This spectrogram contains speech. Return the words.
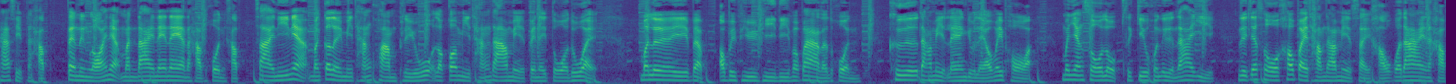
150 นะครับ แต่ 100 เนี่ย มันได้แน่ ๆ นะครับทุกคนครับ สายนี้เนี่ย มันก็เลยมีทั้งความพลิ้ว แล้วก็มีทั้งดาเมจไปในตัวด้วย มันเลยแบบเอาไป PVP ดีมากๆแล้วทุกคน คือดาเมจแรงอยู่แล้วไม่พอ มันยังโซหลบสกิลคนอื่นได้อีก หรือจะโซเข้าไปทำดาเมจใส่เขาก็ได้นะครับ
